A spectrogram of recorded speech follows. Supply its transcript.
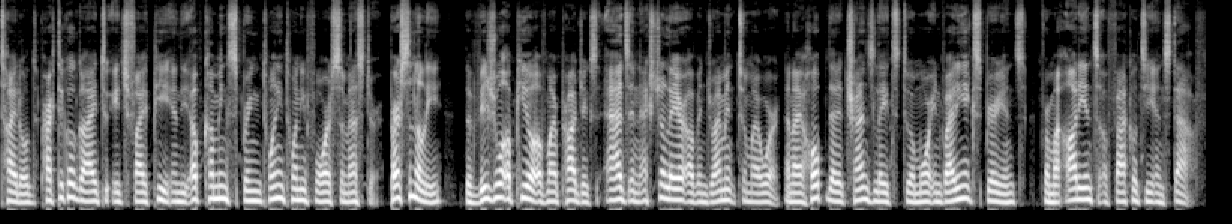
titled Practical Guide to H5P in the upcoming spring 2024 semester. Personally, the visual appeal of my projects adds an extra layer of enjoyment to my work, and I hope that it translates to a more inviting experience for my audience of faculty and staff.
